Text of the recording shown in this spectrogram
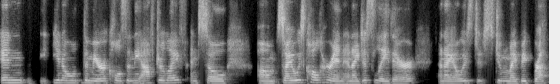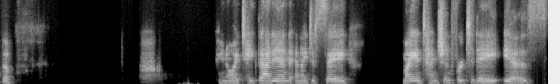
in you know the miracles in the afterlife. And so um so i always call her in and i just lay there and i always just do my big breath of you know i take that in and i just say my intention for today is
